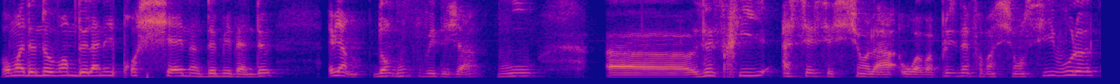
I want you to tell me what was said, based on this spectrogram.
au mois de novembre de l'année prochaine 2022. Eh bien, donc vous pouvez déjà vous euh, inscrire à ces sessions-là ou avoir plus d'informations si vous le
